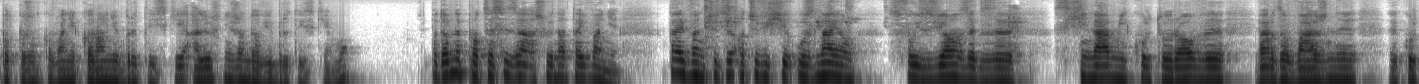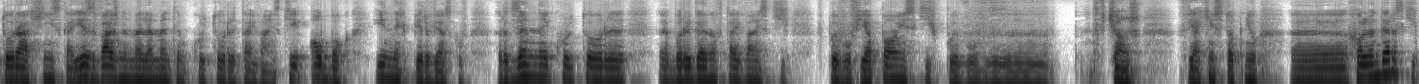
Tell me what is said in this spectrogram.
podporządkowanie koronie brytyjskiej, ale już nie rządowi brytyjskiemu. Podobne procesy zaszły na Tajwanie. Tajwańczycy oczywiście uznają swój związek z, z Chinami kulturowy, bardzo ważny, kultura chińska jest ważnym elementem kultury tajwańskiej, obok innych pierwiastków rdzennej kultury aborygenów tajwańskich, wpływów japońskich, wpływów wciąż w jakimś stopniu e, holenderskich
